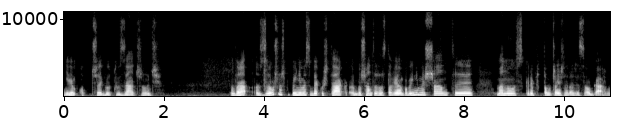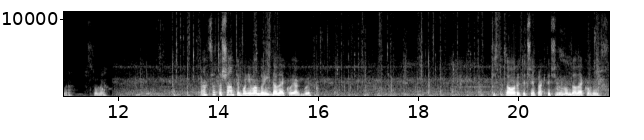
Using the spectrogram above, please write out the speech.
nie wiem od czego tu zacząć. Dobra, załóżmy, że popełnimy sobie jakoś tak, bo szanty zostawiałem. Popełnimy szanty, manuskrypt, tą część na razie sobie ogarnę w sumie. A chcę te szanty, bo nie mam do nich daleko jakby. Czysto teoretycznie, praktycznie nie mam daleko, więc...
